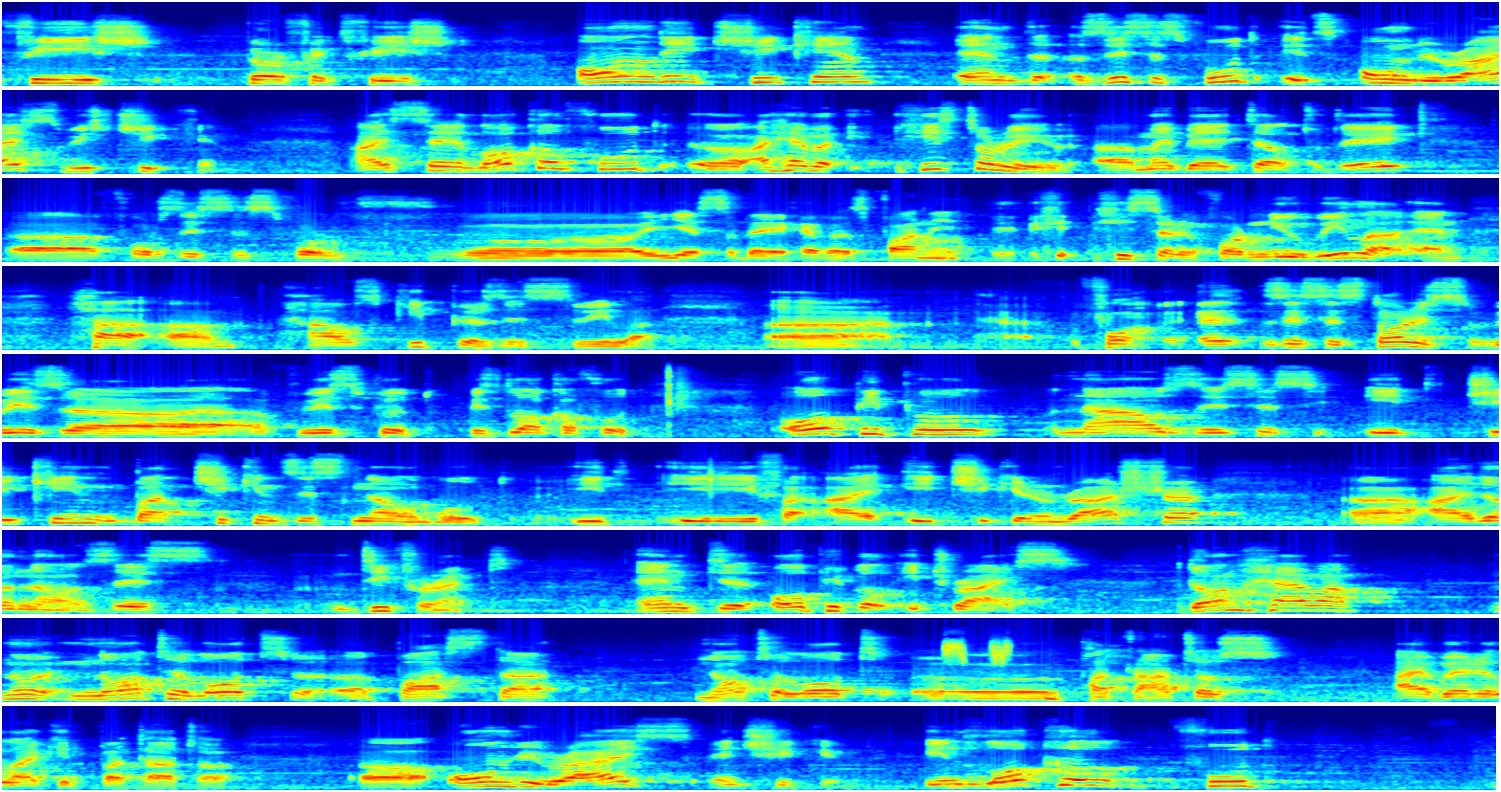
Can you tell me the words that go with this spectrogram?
fish, perfect fish, only chicken, and this is food. It's only rice with chicken. I say local food. Uh, I have a history. Uh, maybe I tell today. uh, for this is for uh, yesterday. I have a funny history for new villa and ha, um, housekeeper this villa. Uh, for uh, this is stories with with food with local food. All people now this is eat chicken, but chicken is no good. If I eat chicken in Russia, uh, I don't know this different, and uh, all people eat rice. Don't have a no not a lot uh, pasta, not a lot uh, potatoes. I very like it potato. Uh, only rice and chicken. In local food,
